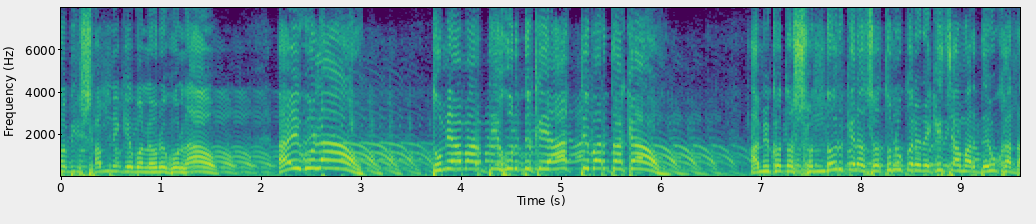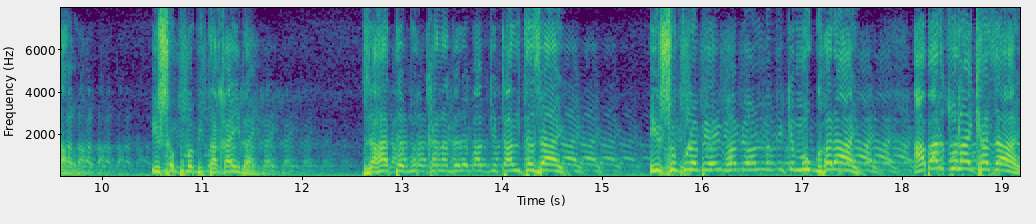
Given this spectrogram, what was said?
নবীর সামনে গিয়ে বলে, ওরে গোলাও এই গোলাও তুমি আমার দেহুর দিকে একটিবার তাকাও। আমি কত সুন্দর করে যত্ন করে রেখেছি আমার দেহখানা ইউসুফ নবী তাকাই নাই। যাহাতে মুখখানা ধরে বাপজি টানতে যায়। ইউসুফ নবী এইভাবে অন্যদিকে মুখ ঘোরায়, আবার জুলাইখা যায়।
